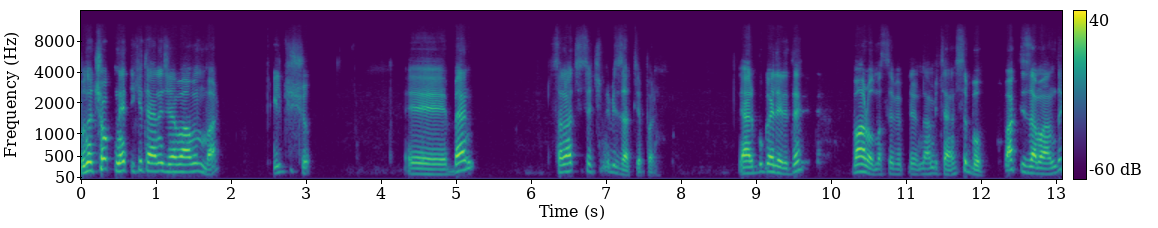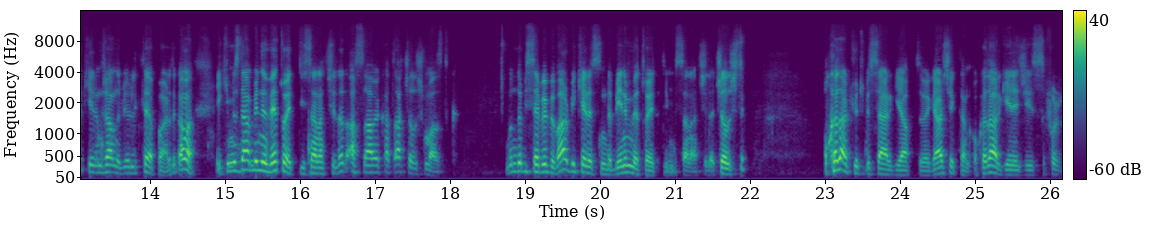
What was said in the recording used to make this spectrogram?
Buna çok net iki tane cevabım var. İlki şu. Ee, ben sanatçı seçimini bizzat yaparım. Yani bu galeride var olma sebeplerinden bir tanesi bu. Vakti zamanında Kerimcan'la birlikte yapardık ama ikimizden birinin veto ettiği sanatçıyla da asla ve kata çalışmazdık. Bunda bir sebebi var. Bir keresinde benim veto ettiğim bir sanatçıyla çalıştık. O kadar kötü bir sergi yaptı ve gerçekten o kadar geleceği sıfır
